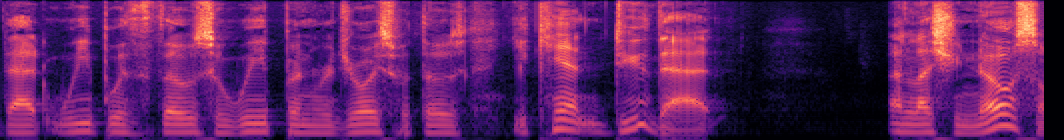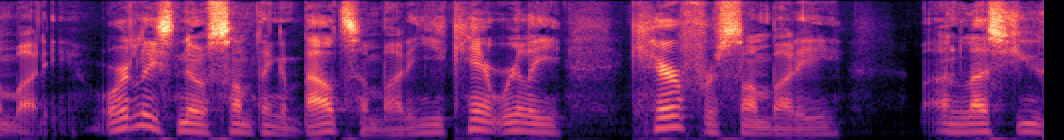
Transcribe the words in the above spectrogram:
that weep with those who weep and rejoice with those. You can't do that unless you know somebody or at least know something about somebody. You can't really care for somebody unless you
